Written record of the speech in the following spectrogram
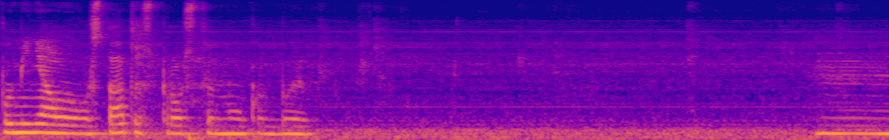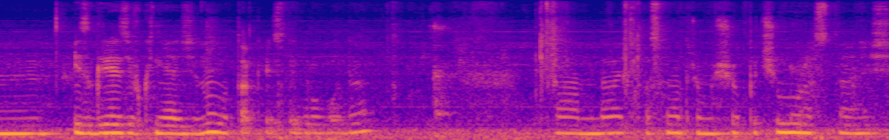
поменял его статус просто, ну, как бы из грязи в князи, ну, вот так, если грубо, да. Ладно, давайте посмотрим еще, почему расстались.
